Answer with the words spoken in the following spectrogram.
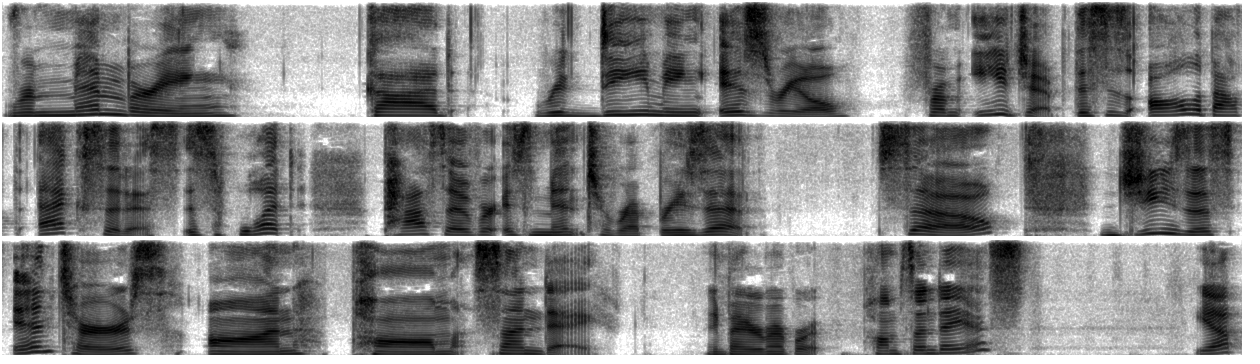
remembering God redeeming Israel from Egypt. This is all about the Exodus, is what Passover is meant to represent. So, Jesus enters on Palm Sunday. Anybody remember what Palm Sunday is? Yep,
